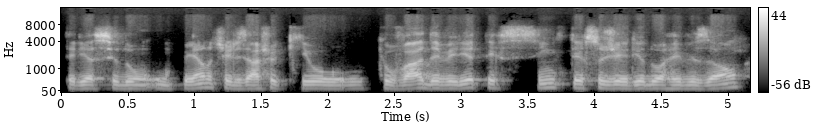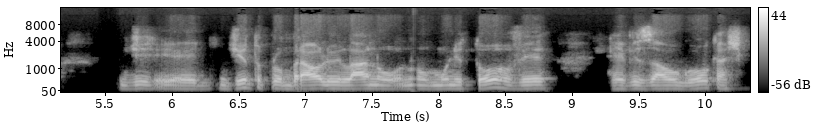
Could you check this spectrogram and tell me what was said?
teria sido um, um pênalti, eles acham que o, que o VAR deveria ter sim ter sugerido a revisão, de, é, dito para o Braulio ir lá no, no monitor, ver, revisar o gol, que acho que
